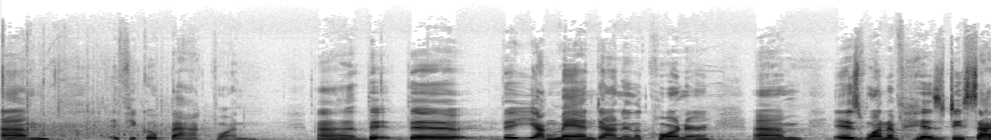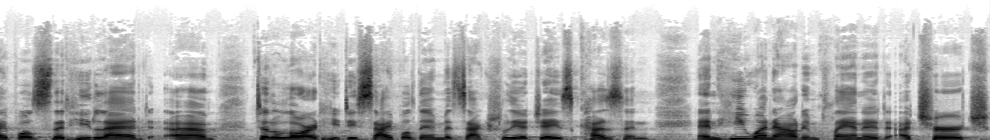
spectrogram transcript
Um, if you go back one. Uh, the, the, the young man down in the corner um, is one of his disciples that he led um, to the Lord. He discipled him. It's actually Aje's cousin. And he went out and planted a church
